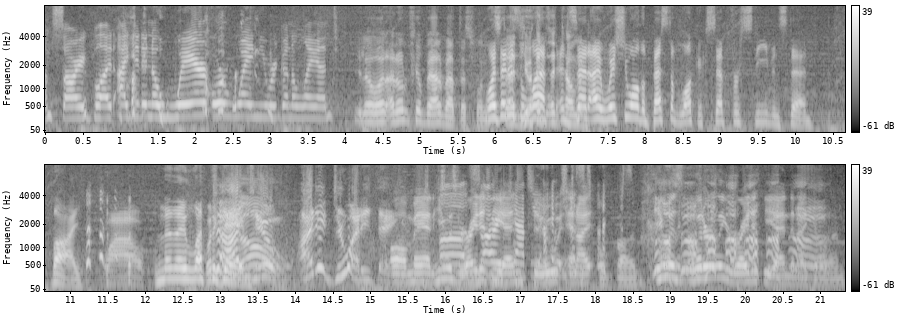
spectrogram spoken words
I'm sorry, but I didn't know where or when you were gonna land. you know what? I don't feel bad about this one. Wait, they Instead, just left and coming. said, "I wish you all the best of luck, except for Steve instead." Bye. Wow. and then they left What the did game. I do? I didn't do anything. Oh man, he was Oh, right sorry, at the end Cappy, too, just- and I. he was literally right at the end, and I killed him.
